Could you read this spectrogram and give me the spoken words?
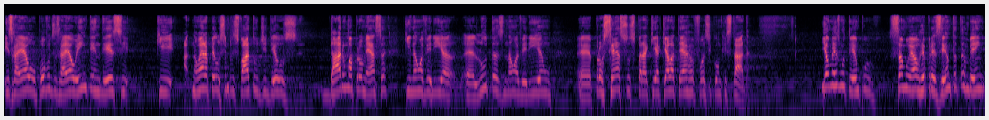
Israel, o povo de Israel entendesse que não era pelo simples fato de Deus dar uma promessa que não haveria é, lutas, não haveriam é, processos para que aquela terra fosse conquistada. E ao mesmo tempo, Samuel representa também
